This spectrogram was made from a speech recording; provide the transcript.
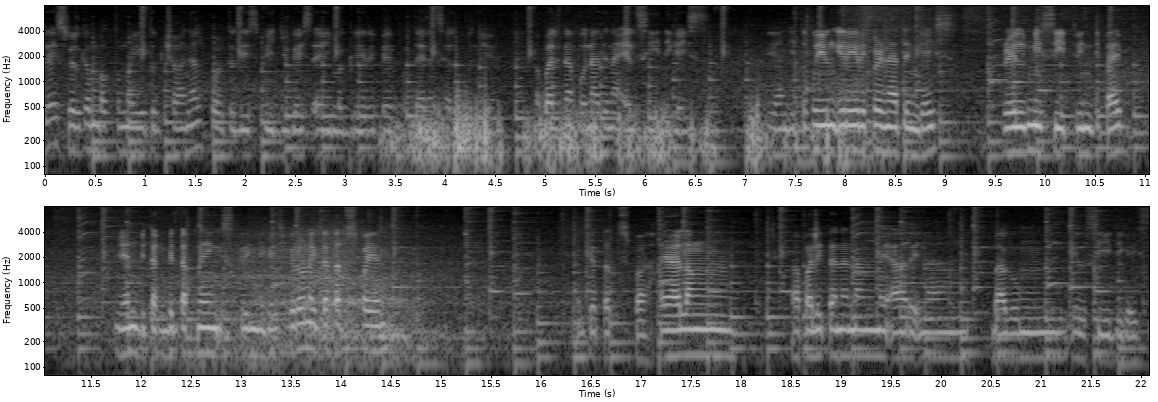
Guys, welcome back to my YouTube channel. For today's video guys ay magre-repair po tayo ng cellphone ngayon. Papalitan po natin ang LCD guys. Yan, ito po yung i-repair natin guys. Realme C25. Yan, bitak-bitak na yung screen niya guys. Pero nagtatouch pa yan. Nagtatouch pa. Kaya lang papalitan na ng may-ari ng bagong LCD guys.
